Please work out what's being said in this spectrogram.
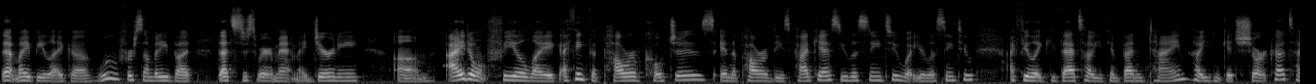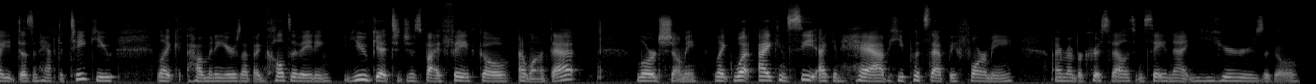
That might be like a woo for somebody but that's just where i'm at my journey. Um, i don't feel like i think the power of coaches and the power of these podcasts you listening to what you're listening to i feel like that's how you can bend time how you can get shortcuts how it doesn't have to take you like how many years i've been cultivating. You get to just by faith go i want that. Lord show me. Like what i can see i can have. He puts that before me I remember Kris Vallotton saying that years ago.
